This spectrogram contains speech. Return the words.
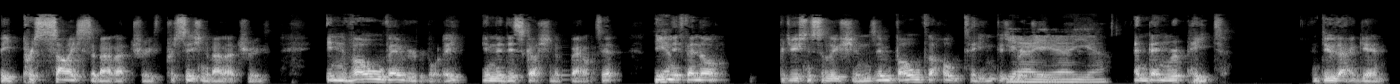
be precise about that truth, precision about that truth, involve everybody in the discussion about it, even yeah. if they're not producing solutions, involve the whole team because yeah, yeah, yeah, and then repeat and do that again.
